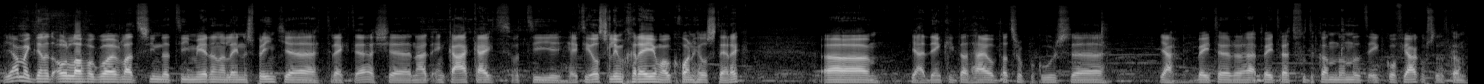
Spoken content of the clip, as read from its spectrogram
Ja, maar ik denk dat Olaf ook wel heeft laten zien dat hij meer dan alleen een sprintje eh, trekt. Hè. Als je naar het NK kijkt, wat hij, heeft hij heel slim gereden, maar ook gewoon heel sterk. Uh, ja, denk ik dat hij op dat soort parcours uh, ja, beter, uh, beter uit voeten kan dan dat ik of Jacobs dat kan.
